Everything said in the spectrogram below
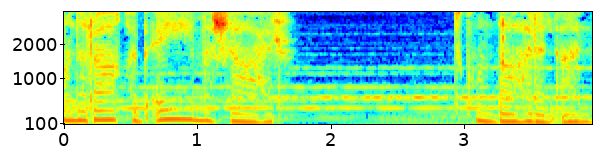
ونراقب أي مشاعر تكون ظاهرة الآن.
